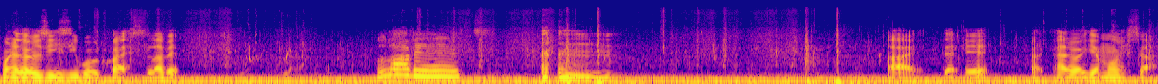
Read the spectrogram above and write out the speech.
One of those easy world quests. Love it. Love it. Alright, that it? Right, how do I get more stuff?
